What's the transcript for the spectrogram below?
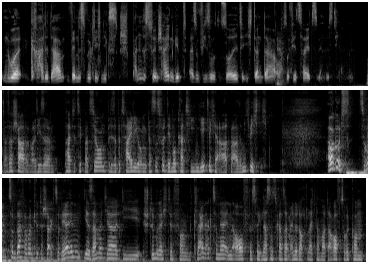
Nur gerade da, wenn es wirklich nichts Spannendes zu entscheiden gibt, also wieso sollte ich dann da ja. auch so viel Zeit investieren? Das ist schade, weil diese Partizipation, diese Beteiligung, das ist für Demokratien jeglicher Art wahnsinnig wichtig. Aber gut, zurück zum Dachverband kritischer AktionärInnen. Ihr sammelt ja die Stimmrechte von KleinaktionärInnen auf, deswegen lasst uns ganz am Ende doch vielleicht nochmal darauf zurückkommen,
